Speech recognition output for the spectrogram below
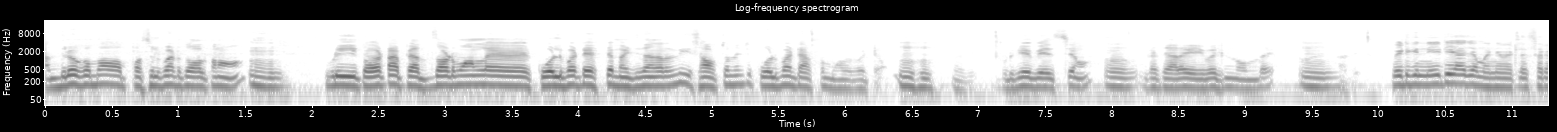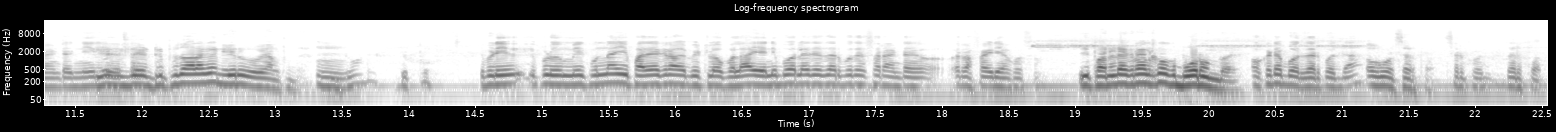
అందులో ఒక పసుపు పెంట తోలుతున్నాం. ఇప్పుడు ఈ తోట పెద్ద తోట వల్ల కోళ్ళు పెంట వేస్తే మంచిదన్నారని ఈ సంవత్సరం నుంచి కోళ్ళు పెంట వేస్తాం మొదలు పెట్టాం అది ఇప్పటికే వేసాం ఇంకా చాలా వేయవలసింది ఉంది. వీటికి నీటి యాజమాన్యం ఎట్లా సార్? అంటే నీళ్ళు డ్రిప్ ద్వారాగా నీరు వెళ్తుంది. ఇప్పుడు ఇప్పుడు మీకున్న ఈ పది ఎకరాల బిట్ లోపల ఎన్ని బోర్లు అయితే సరిపోతాయి సార్ అంటే రఫ్ ఐడియా కోసం? ఈ పన్నెండు ఎకరాలకు ఒక బోర్ ఉంది. ఒకటే బోర్ సరిపోద్దా? ఒక సరిపోదు. సరిపోద్ది సరిపోదు.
